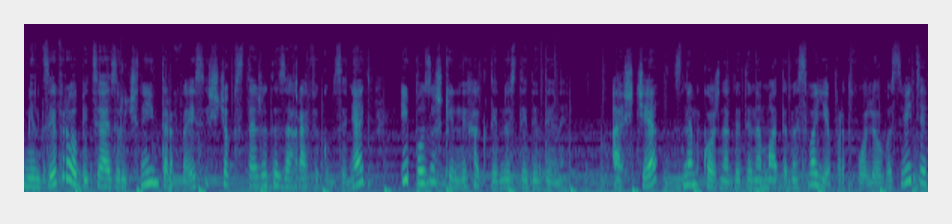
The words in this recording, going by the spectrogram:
Мінцифри обіцяє зручний інтерфейс, щоб стежити за графіком занять і позашкільних активностей дитини. А ще з ним кожна дитина матиме своє портфоліо в освіті,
